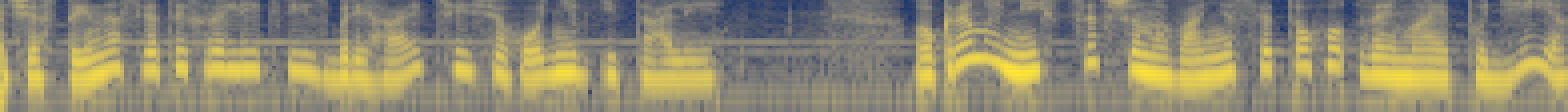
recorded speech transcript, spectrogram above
а частина святих реліквій зберігається і сьогодні в Італії. Окреме місце вшанування святого займає подія,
